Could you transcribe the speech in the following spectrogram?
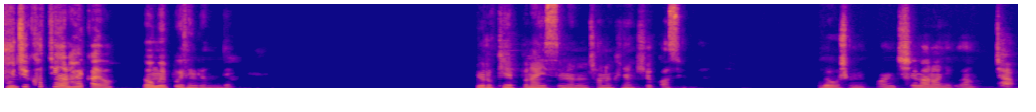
굳이 커팅을 할까요? 너무 예쁘게 생겼는데 이렇게 예쁜 아이 있으면 저는 그냥 키울 것 같습니다. 956번 7만원이고요. 자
